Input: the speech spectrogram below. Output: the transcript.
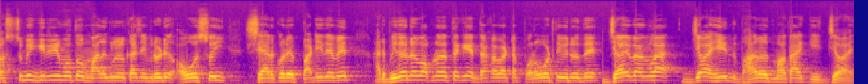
অষ্টমী গিরির মতো মালগুলোর কাছে ভিডিওটি অবশ্যই শেয়ার করে পাঠিয়ে দেবেন। আর বিদায় নেব আপনাদের থেকে, দেখাবো একটা পরবর্তী ভিডিওতে। জয় বাংলা, জয় হিন্দ, ভারত মাতা কি জয়।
